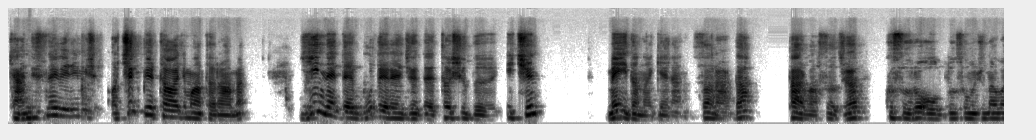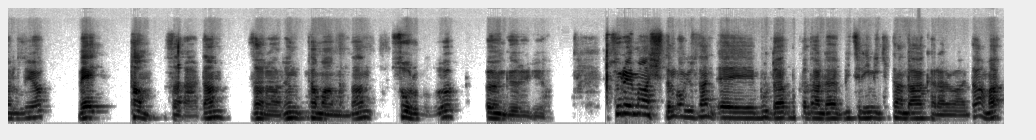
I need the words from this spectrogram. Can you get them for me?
kendisine verilmiş açık bir talimata rağmen yine de bu derecede taşıdığı için meydana gelen zararda pervasızca kusuru olduğu sonucuna varılıyor ve tam zarardan, zararın tamamından sorumluluğu öngörülüyor. Süremi açtım. O yüzden e, burada bu kadarla bitireyim. İki tane daha karar vardı ama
